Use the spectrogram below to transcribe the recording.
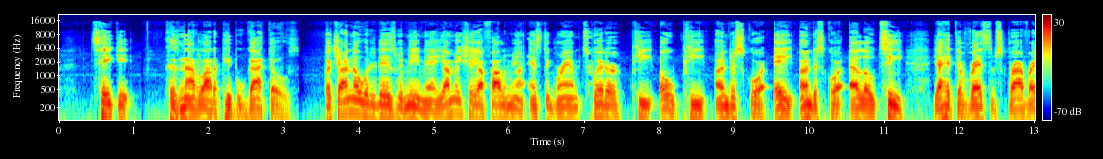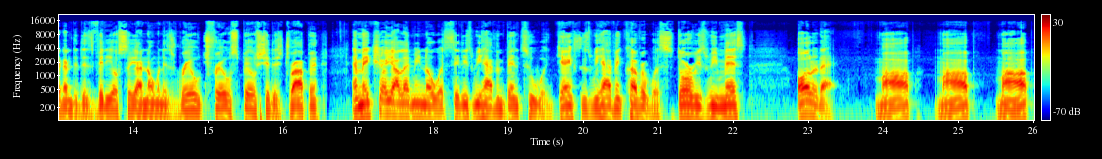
take it because not a lot of people got those. But y'all know what it is with me, man. Y'all make sure y'all follow me on Instagram, Twitter, P-O-P underscore A underscore L-O-T. Y'all hit the red subscribe right under this video so y'all know when this real trill spill shit is dropping. And make sure y'all let me know what cities we haven't been to, what gangsters we haven't covered, what stories we missed. All of that. Mob, mob, mob.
